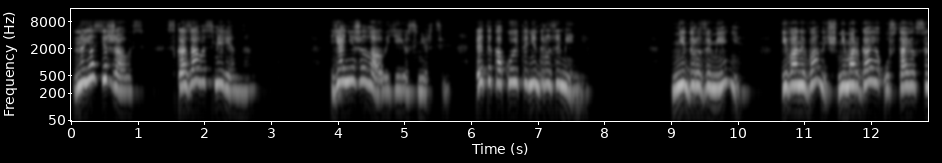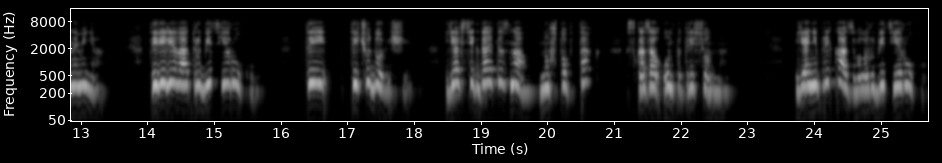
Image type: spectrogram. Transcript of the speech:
Но я сдержалась, сказала смиренно. Я не желала ее смерти. Это какое-то недоразумение. Недоразумение? Иван Иванович, не моргая, уставился на меня. Ты велела отрубить ей руку. Ты, ты чудовище. Я всегда это знал, но чтоб так, сказал он потрясенно. Я не приказывала рубить ей руку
